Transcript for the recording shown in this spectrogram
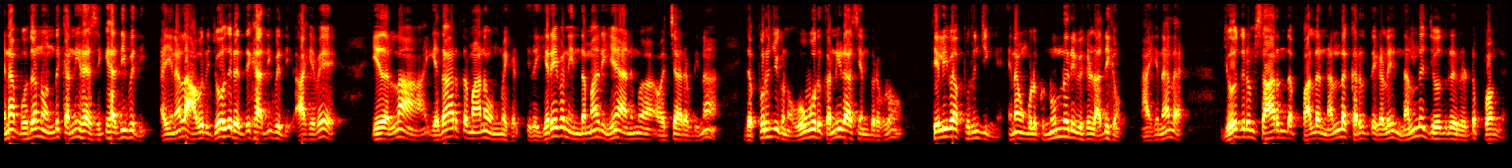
ஏன்னா புதன் வந்து கன்னிராசிக்கு அதிபதி. அதனால் அவர் ஜோதிடத்துக்கு அதிபதி. ஆகவே இதெல்லாம் யதார்த்தமான உண்மைகள். இதை இறைவன் இந்த மாதிரி ஏன் அனும வச்சார் அப்படின்னா இதை புரிஞ்சுக்கணும். ஒவ்வொரு கன்னிராசி என்பவர்களும் தெளிவாக புரிஞ்சிங்க. ஏன்னா உங்களுக்கு நுண்ணறிவுகள் அதிகம். ஆகையினால ஜோதிடம் சார்ந்த பல நல்ல கருத்துக்களை நல்ல ஜோதிடர்கள்ட்ட போங்க.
